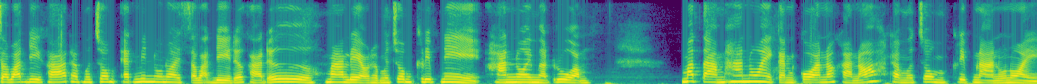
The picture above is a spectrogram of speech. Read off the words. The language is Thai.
สวัสดีค่ะท่านผู้ชมแอดมินนูหน่อยสวัสดีเด้อค่ะเด้อมาแล้วท่านผู้ชมคลิปนี้ฮานอยมารวม มาตามฮานอยกันก่อนเนาะค่ะเนาะท่านผู้ชมคลิปหนาหนูหน่อย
